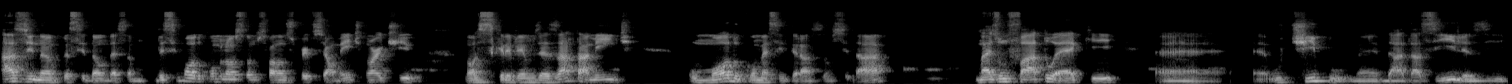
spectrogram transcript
as dinâmicas se dão dessa, desse modo como nós estamos falando superficialmente no artigo. Nós escrevemos exatamente o modo como essa interação se dá, mas um fato é que é, é, o tipo né, da, das ilhas e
